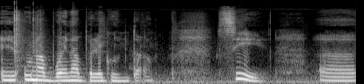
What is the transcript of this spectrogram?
eh, una buena pregunta. Sí, uh,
